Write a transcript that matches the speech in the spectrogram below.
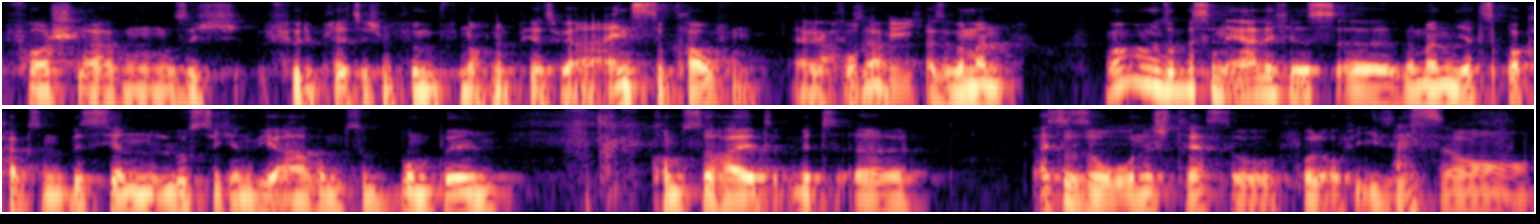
vorschlagen, sich für die PlayStation 5 noch eine PSVR 1 zu kaufen, ehrlich Warum gesagt. Nicht? Also wenn man, wenn man so ein bisschen ehrlich ist, wenn man jetzt Bock hat, so ein bisschen lustig in VR rumzubumpeln, kommst du halt mit Weißt du, so ohne Stress, so voll auf easy. Ach so.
